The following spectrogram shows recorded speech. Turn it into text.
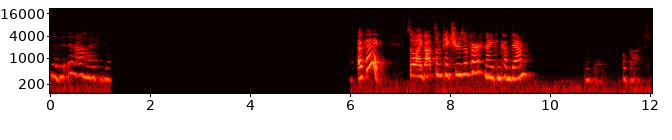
No, the, how high I can go. Okay, so I got some pictures of her. Now you can come down. Oh gosh.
